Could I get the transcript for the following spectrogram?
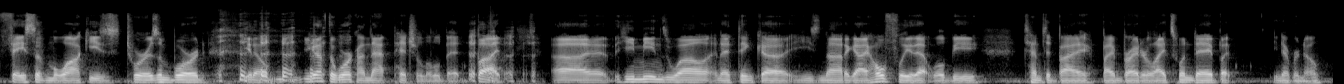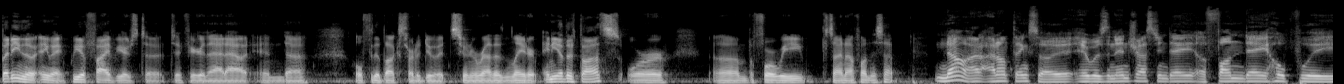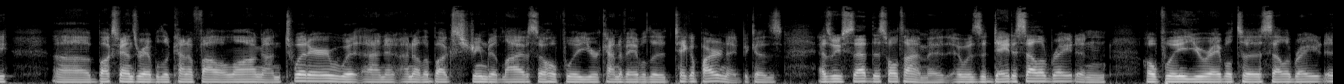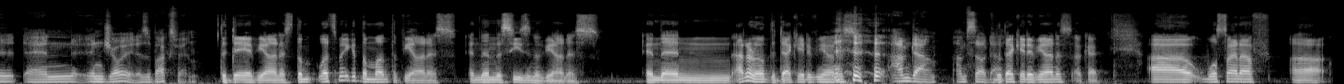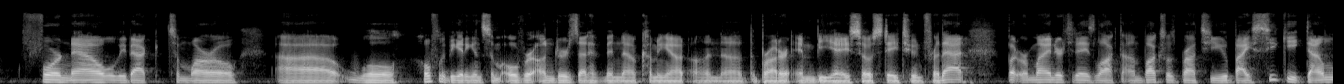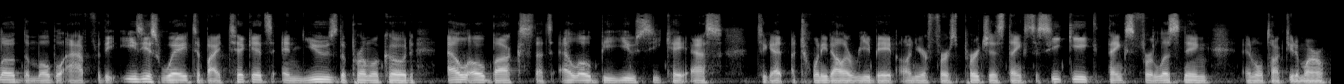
face of Milwaukee's tourism board, you know, you have to work on that pitch a little bit. But uh, he means well, and I think uh, he's not a guy. Hopefully, that will be tempted by by brighter lights one day, but you never know. But you anyway, we have five years to to figure that out, and uh, hopefully the Bucks start to do it sooner rather than later. Any other thoughts, or um, before we sign off on this up? No, I, I don't think so. It, it, was an interesting day, a fun day. Hopefully, uh, Bucks fans were able to kind of follow along on Twitter. I know, I know the Bucks streamed it live, so hopefully you're kind of able to take a part in it because, as we've said this whole time, it, it was a day to celebrate, and hopefully you were able to celebrate it and enjoy it as a Bucks fan. The day of Giannis. The, let's make it the month of Giannis, and then the season of Giannis and then I don't know the decade of Giannis. I'm down. I'm so down. The decade of Giannis. Okay, uh, we'll sign off uh, for now. We'll be back tomorrow. Uh, we'll hopefully be getting in some over unders that have been now coming out on uh, the broader NBA. So stay tuned for that. But reminder today's Locked On Bucks was brought to you by SeatGeek. Download the mobile app for the easiest way to buy tickets and use the promo code LO Bucks. That's L O B U C K S to get a $20 rebate on your first purchase. Thanks to SeatGeek. Thanks for listening, and we'll talk to you tomorrow.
